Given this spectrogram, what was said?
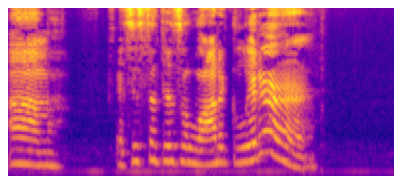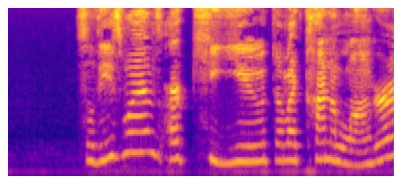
Um, it's just that there's a lot of glitter. So these ones are cute. They're like kind of longer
